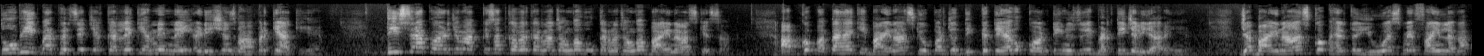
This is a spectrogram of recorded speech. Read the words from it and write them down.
तो भी एक बार फिर से चेक कर ले कि हमने नई एडिशन वहाँ पर क्या किए हैं। तीसरा पॉइंट जो मैं आपके साथ कवर करना चाहूँगा, वो करना चाहूँगा बाइनास के साथ। आपको पता है कि बाइनास के ऊपर जो दिक्कतें हैं, वो कॉन्टिन्यूसली बढ़ती चली जा रही हैं। जब बाइनास को पहले तो यूएस में फाइन लगा,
